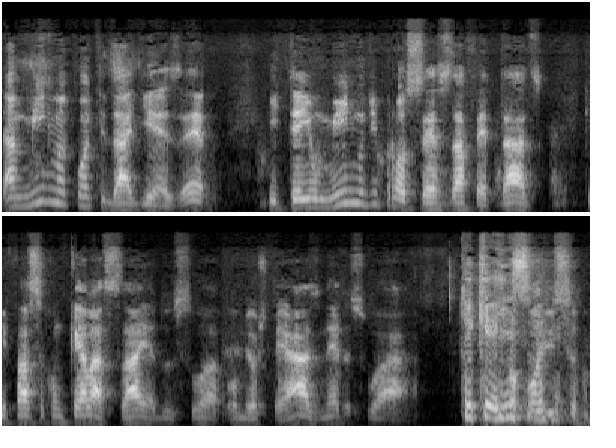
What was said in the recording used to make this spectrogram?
a mínima quantidade de reserva e tenha o mínimo de processos afetados que faça com que ela saia da sua homeostase, né, da sua que, que, é isso? Condição,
